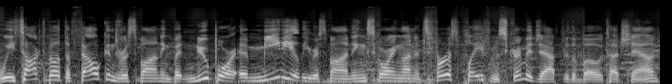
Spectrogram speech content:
we talked about the Falcons responding, but Newport immediately responding, scoring on its first play from scrimmage after the Bow touchdown,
